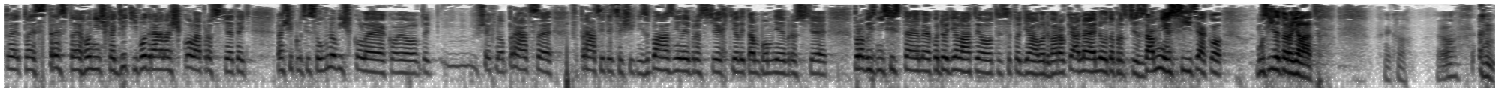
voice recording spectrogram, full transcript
to, je, to je stres, to je honička, děti od rána, škola prostě, teď naši kluci jsou v nové škole, jako jo, teď všechno práce, v práci teď se všichni zbláznili, prostě chtěli tam po mně prostě provizní systém jako dodělat, jo, to se to dělalo dva roky a najednou to prostě za měsíc jako musíte to dodělat. Jako, jo.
